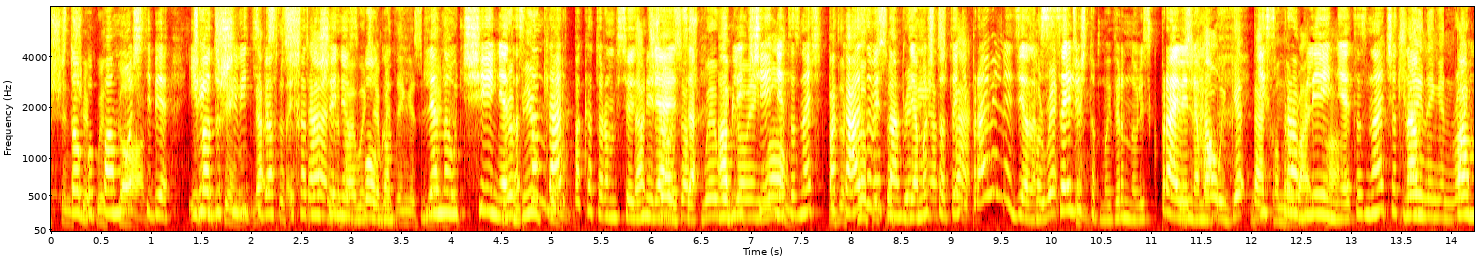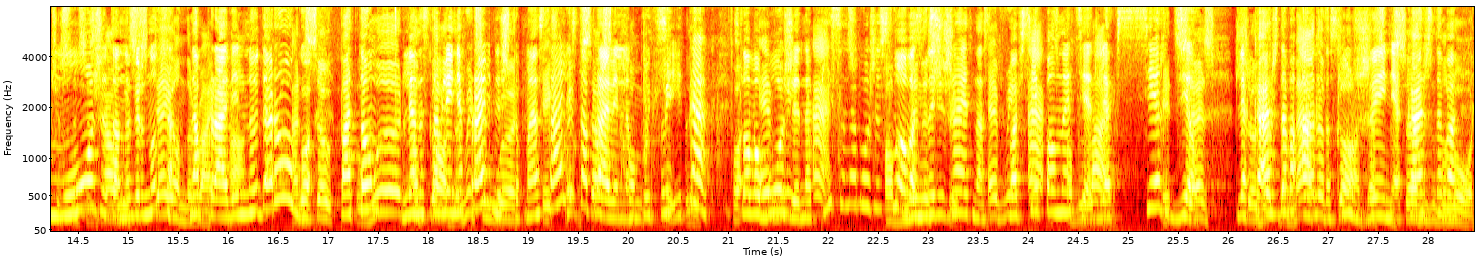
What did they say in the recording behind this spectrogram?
чтобы помочь тебе и воодушевить тебя в их отношениях с Богом. Для научения это стандарт, по которому все измеряется. Обличение это значит показывать нам, где мы что-то неправильно делаем, с целью, чтобы мы вернулись к правильному. Исправление это значит нам поможет оно вернуться на правильную дорогу. Потом для наставления в праведности, чтобы мы остались на правильном пути. Итак, Слово Божье, написано Божье Слово, снаряжает нас во всей полноте для всех дел, для каждого акта служения, каждого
